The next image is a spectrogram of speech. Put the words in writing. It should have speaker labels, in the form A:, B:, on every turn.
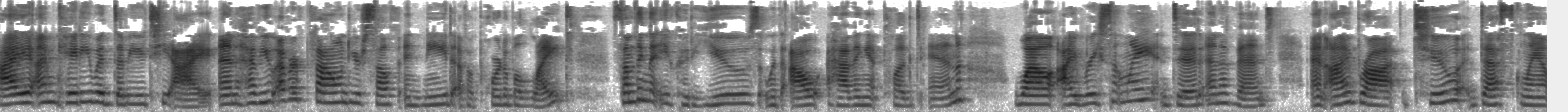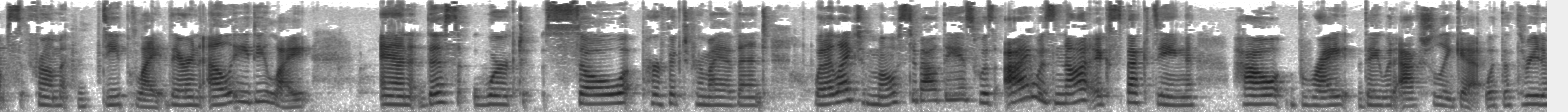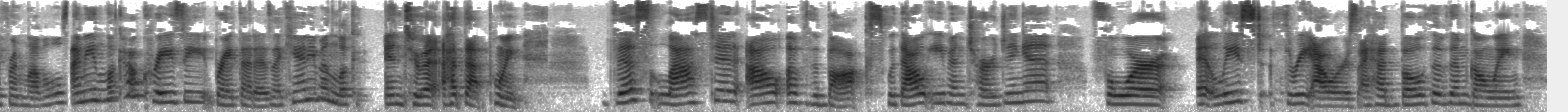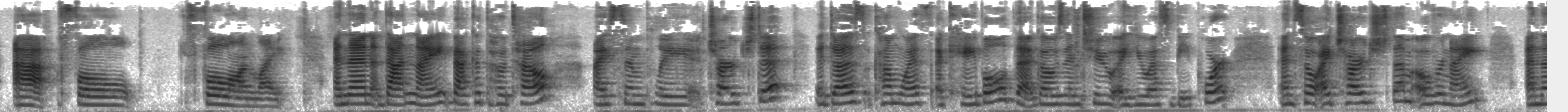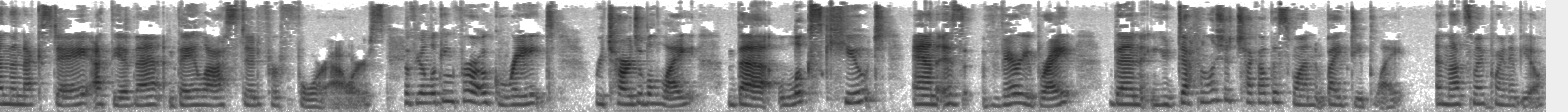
A: Hi, I'm Katie with WTI, and have you ever found yourself in need of a portable light? Something that you could use without having it plugged in? Well, I recently did an event and I brought two desk lamps from DEEPLITE. They're an LED light and this worked so perfect for my event. What I liked most about these was I was not expecting how bright they would actually get with the three different levels. I mean, look how crazy bright that is. I can't even look into it at that point. This lasted out of the box without even charging it for at least three hours. I had both of them going at full, full on light. And then that night back at the hotel, I simply charged it it does come with a cable that goes into a USB port. And so I charged them overnight and then the next day at the event, they lasted for four hours. If you're looking for a great rechargeable light that looks cute and is very bright, then you definitely should check out this one by DEEPLITE. And that's my point of view.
